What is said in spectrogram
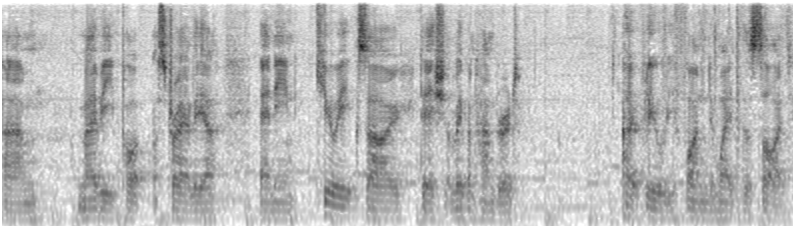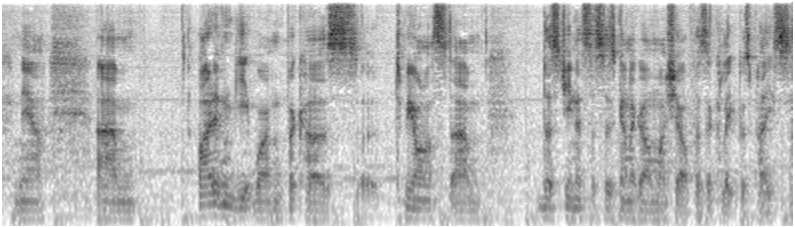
um, maybe put Australia, and then QXO-1100, hopefully you'll find your way to the site. Now, um, I didn't get one because, to be honest, um, this Genesis is going to go on my shelf as a collector's piece.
